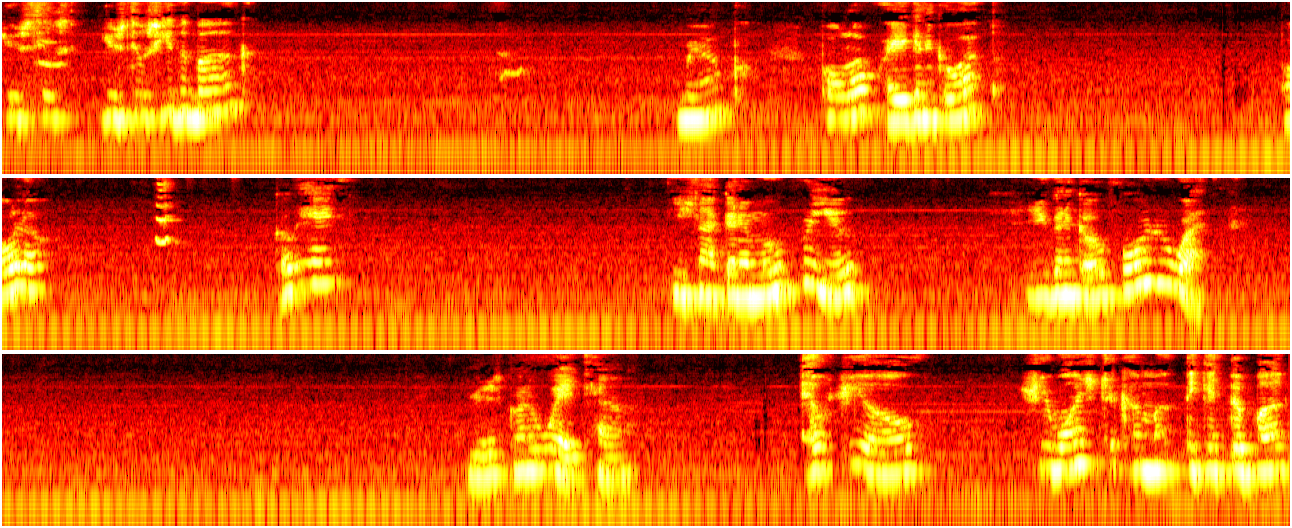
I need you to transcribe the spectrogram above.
You still, you still see the bug? Well, Polo, are you gonna go up? Polo, go ahead. He's not gonna move for you. You gonna go for it or what? You're just gonna wait, huh? Eljio, she wants to come up to get the bug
